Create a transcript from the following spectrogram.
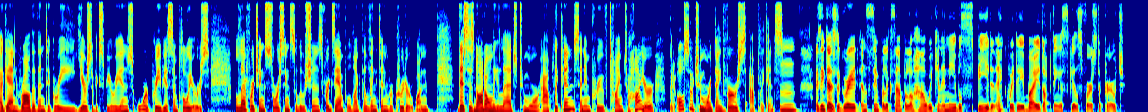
again, rather than degree, years of experience, or previous employers leveraging sourcing solutions, for example, like the LinkedIn Recruiter one. This has not only led to more applicants and improved time to hire, but also to more diverse applicants. Mm, I think that's a great and simple example of how we can enable speed and equity by adopting a skills first approach.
